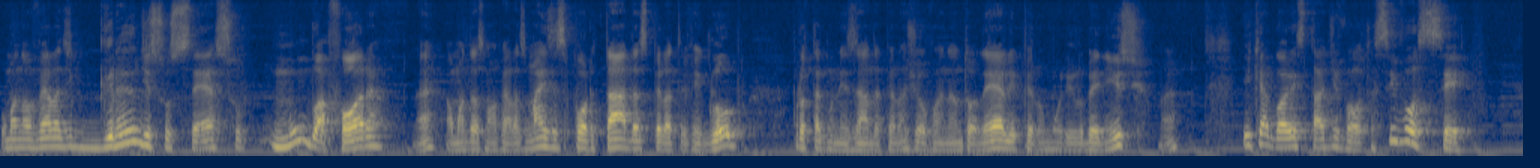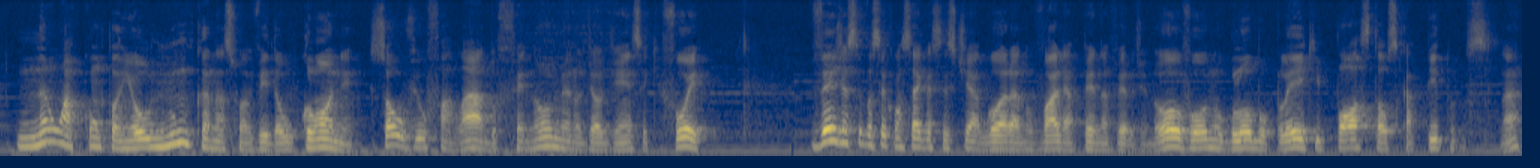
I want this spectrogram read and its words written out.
uma novela de grande sucesso mundo afora, né? é uma das novelas mais exportadas pela TV Globo, protagonizada pela Giovanna Antonelli e pelo Murilo Benício, né? e que agora está de volta. Se você não acompanhou nunca na sua vida o clone, só ouviu falar do fenômeno de audiência que foi, veja se você consegue assistir agora no Vale a Pena Ver de Novo ou no Globo Play que posta os capítulos, né?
